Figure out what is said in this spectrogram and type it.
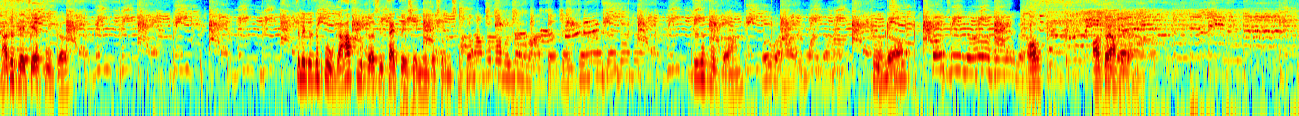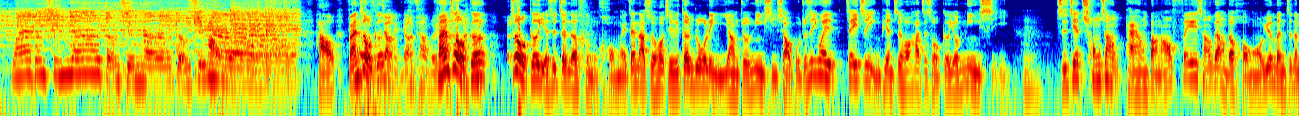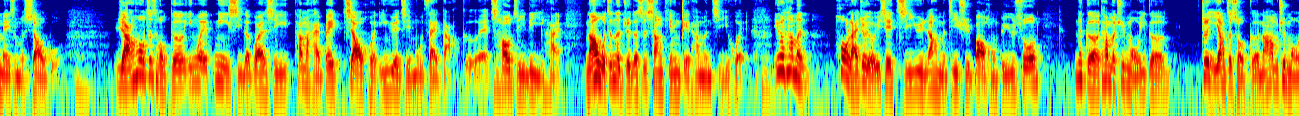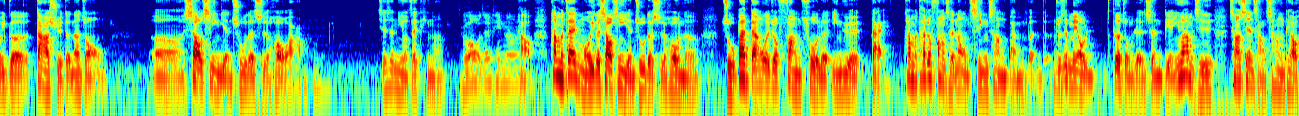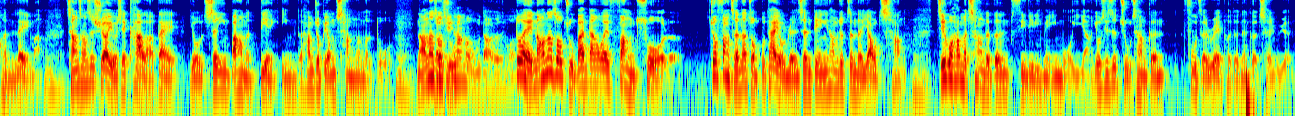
然后就直接接副歌，这边就是副歌，他副歌是在最前面就先唱。可他副歌不是那个吗？这是副歌啊。我以为还有另外一个啊。副歌哦，哦哦对啊，对的。好，反正这首歌，反正这首歌，这首歌也是真的很红哎，在那时候其实跟 Rolling 一样，就逆袭效果，就是因为这一支影片之后，他这首歌又逆袭，嗯，直接冲上排行榜，然后非常非常的红哦，原本真的没什么效果。然后这首歌因为逆袭的关系，他们还被叫回音乐节目再打歌，哎，超级厉害。然后我真的觉得是上天给他们机会，因为他们后来就有一些机遇让他们继续爆红，比如说那个他们去某一个就一样这首歌，然后他们去某一个大学的那种呃校庆演出的时候啊，先生你有在听吗？有啊，我在听呢。好，他们在某一个校庆演出的时候呢，主办单位就放错了音乐带，他们他就放成那种清唱版本的，就是没有各种人声垫，因为他们其实唱现场唱跳很累嘛，常常是需要有一些卡拉带有声音帮他们垫音的，他们就不用唱那么多。然后那时候他们舞蹈又怎么对？然后那时候主办单位放错了。就放成那种不太有人声电音，他们就真的要唱，结果他们唱的跟 CD 里面一模一样，尤其是主唱跟负责 rap 的那个成员，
